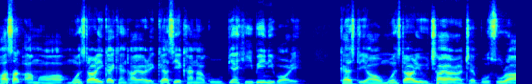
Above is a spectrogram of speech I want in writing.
ဘာဆတ်အာမာမွန်စတာတွေကြိုက်ခံထားရတဲ့ gas ရဲ့ခန္ဓာကိုယ်ပြန်ဟီးပေးနေပါတယ် gas တရားကိုမွန်စတာတွေကိုချရတာထက်ပိုဆိုးတာ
